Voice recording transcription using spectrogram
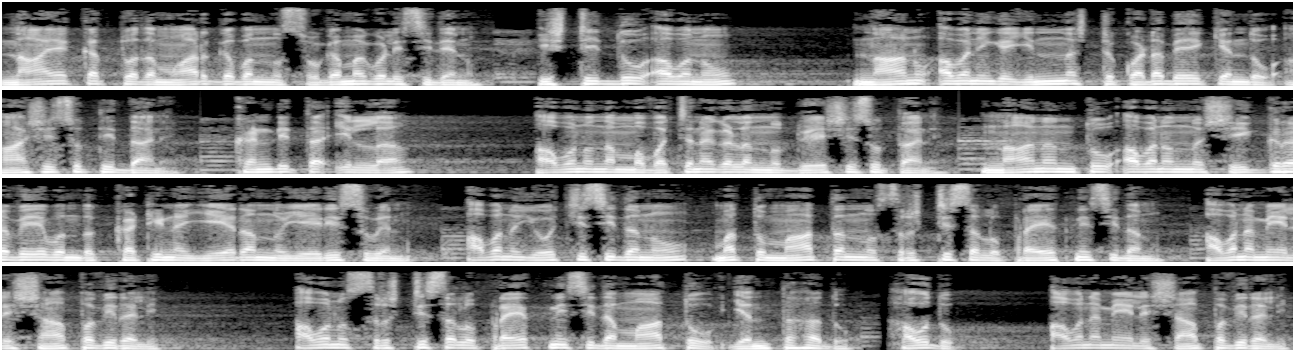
ನಾಯಕತ್ವದ ಮಾರ್ಗವನ್ನು ಸುಗಮಗೊಳಿಸಿದೆನು. ಇಷ್ಟಿದ್ದು ಅವನು, ನಾನು ಅವನಿಗೆ ಇನ್ನಷ್ಟು ಕೊಡಬೇಕೆಂದು ಆಶಿಸುತ್ತಿದ್ದಾನೆ. ಖಂಡಿತ ಇಲ್ಲ, ಅವನು ನಮ್ಮ ವಚನಗಳನ್ನು ದ್ವೇಷಿಸುತ್ತಾನೆ. ನಾನಂತೂ ಅವನನ್ನು ಶೀಘ್ರವೇ ಒಂದು ಕಠಿಣ ಏರನ್ನು ಏರಿಸುವೆನು. ಅವನು ಯೋಚಿಸಿದನು ಮತ್ತು ಮಾತನ್ನು ಸೃಷ್ಟಿಸಲು ಪ್ರಯತ್ನಿಸಿದನು. ಅವನ ಮೇಲೆ ಶಾಪವಿರಲಿ. ಅವನು ಸೃಷ್ಟಿಸಲು ಪ್ರಯತ್ನಿಸಿದ ಮಾತು ಎಂತಹದು? ಹೌದು, ಅವನ ಮೇಲೆ ಶಾಪವಿರಲಿ.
